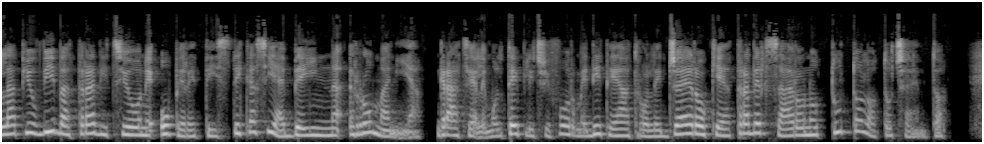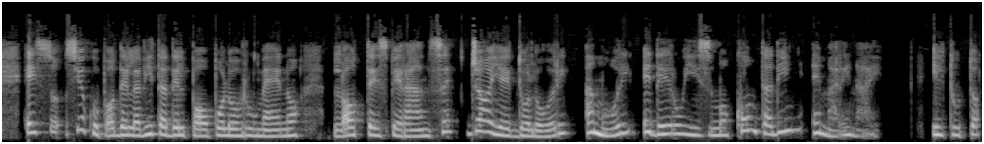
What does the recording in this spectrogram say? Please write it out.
la più viva tradizione operettistica si ebbe in Romania, grazie alle molteplici forme di teatro leggero che attraversarono tutto l'Ottocento. Esso si occupò della vita del popolo rumeno, lotte e speranze, gioie e dolori, amori ed eroismo, contadini e marinai. Il tutto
